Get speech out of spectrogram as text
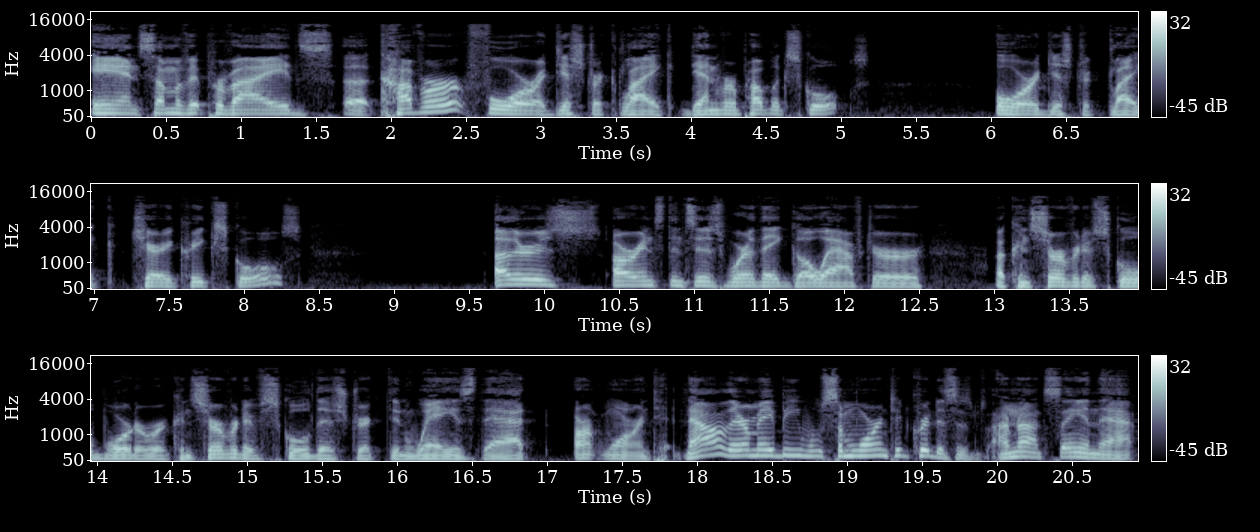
And some of it provides uh, cover for a district like Denver Public Schools or a district like Cherry Creek Schools. Others are instances where they go after a conservative school board or a conservative school district in ways that aren't warranted. Now, there may be some warranted criticisms. I'm not saying that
